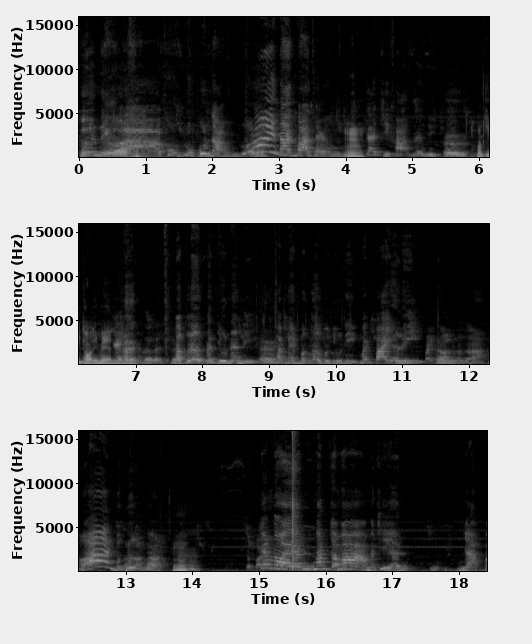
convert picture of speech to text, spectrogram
คืนนี้ก็พูดลูกพูดนั่งเว้ยนานมาแทงอืมใจสิขาดเลยนี่เออมันกินทอดอีแมนเนี่ยนั่นแหละบักเลิกมันอยู่นั่นนี่เออถ้าแม่นบักเลิกมันอยู่นี่มันไปอะไรเออว้ายบักเลิกว่ะอืมจังหน่อยอันมันก็มามาเชียน อยากไป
